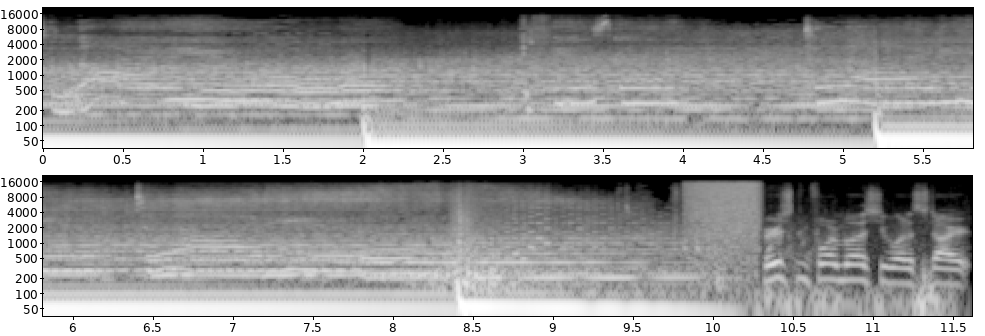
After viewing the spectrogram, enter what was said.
to lie you. It feels good to lie you, to lie you. First and foremost, you want to start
